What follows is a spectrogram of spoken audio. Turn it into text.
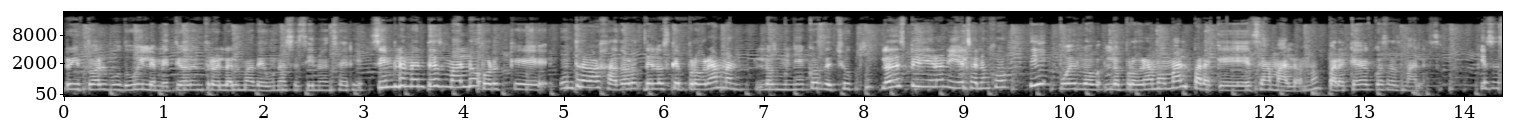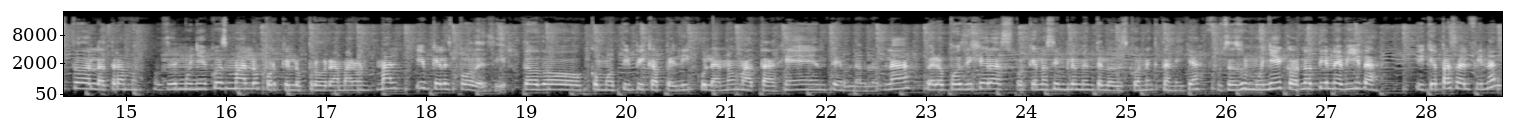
ritual vudú y le metió adentro el alma de un asesino en serie. Simplemente es malo porque un trabajador de los que programan los muñecos de Chucky lo despidieron y él se enojó. Sí, pues lo, lo programó mal para que sea malo, ¿no? Para que haga cosas malas. Esa es toda la trama. O sea, el muñeco es malo porque lo programaron mal. ¿Y qué les puedo decir? Todo como típica película, ¿no? Mata gente, bla, bla, bla. Pero pues dijeras, ¿por qué no simplemente lo desconectan y ya? Pues es un muñeco, no tiene vida. ¿Y qué pasa al final?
